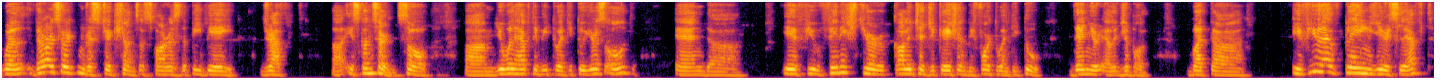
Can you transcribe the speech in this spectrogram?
Well, there are certain restrictions as far as the PBA draft uh, is concerned. So um, you will have to be 22 years old. And uh, if you finished your college education before 22, then you're eligible. But uh, if you have playing years left,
